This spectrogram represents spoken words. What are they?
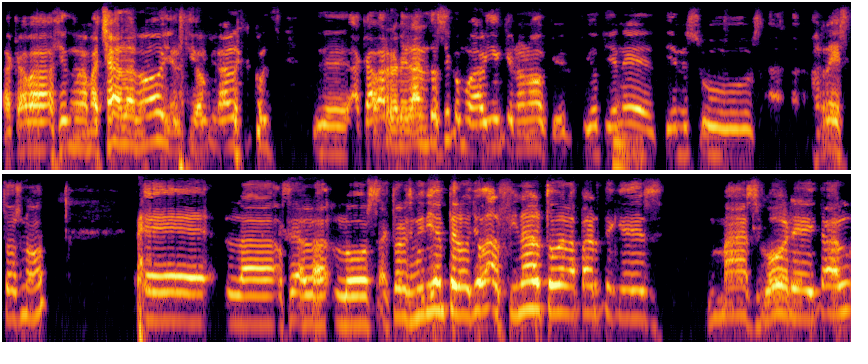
acaba haciendo una machada, ¿no? Y el tío al final eh, acaba revelándose como alguien que no, no, que el tío tiene, tiene sus arrestos, ¿no? Eh, la, o sea, los actores muy bien, pero yo al final toda la parte que es más gore y tal,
